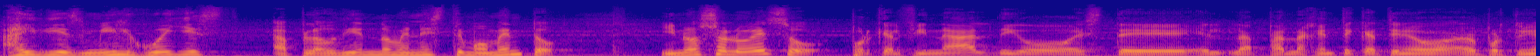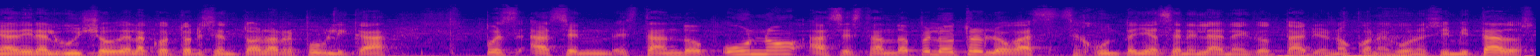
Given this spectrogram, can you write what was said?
hay 10 mil güeyes aplaudiéndome en este momento. Y no solo eso, porque al final, digo, este, el- la- para la gente que ha tenido la oportunidad de ir a algún show de la Cotorriza en toda la República, pues hacen stand-up uno, hace stand-up el otro y luego hace- se juntan y hacen el anecdotario, ¿no? Con algunos invitados.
